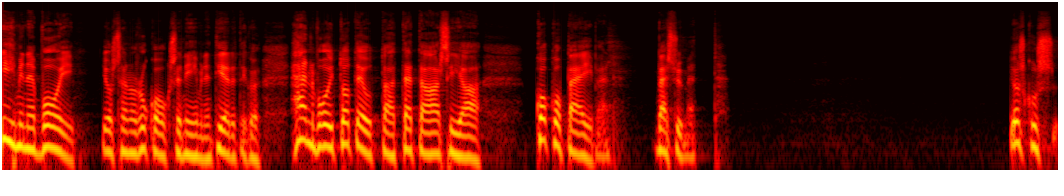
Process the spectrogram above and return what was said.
Ihminen voi, jos hän on rukouksen ihminen, tiedättekö, hän voi toteuttaa tätä asiaa koko päivän väsymättä. Joskus,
